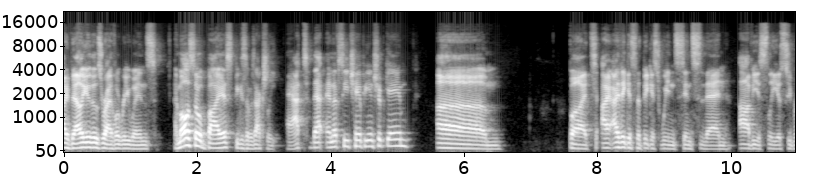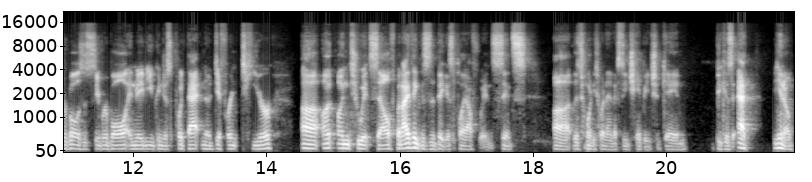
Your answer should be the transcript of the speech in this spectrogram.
I value those rivalry wins. I'm also biased because I was actually at that NFC Championship game. Um, but I, I, think it's the biggest win since then. Obviously, a Super Bowl is a Super Bowl, and maybe you can just put that in a different tier uh, unto itself. But I think this is the biggest playoff win since uh, the 2020 NFC Championship game, because at you know,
